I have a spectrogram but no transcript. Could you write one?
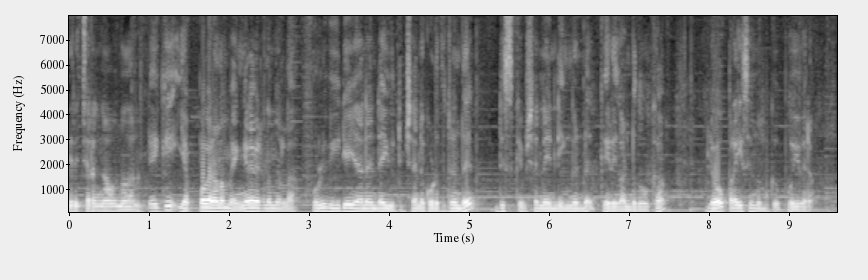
തിരിച്ചിറങ്ങാവുന്നതാണ്. ഇതിലേക്ക് എപ്പോൾ വരണം എങ്ങനെ വരണം എന്നുള്ള ഫുൾ വീഡിയോ ഞാൻ എന്റെ യൂട്യൂബ് ചാനലിൽ കൊടുത്തിട്ടുണ്ട്. ഡിസ്ക്രിപ്ഷനിൽ ലിങ്ക് ഉണ്ട്. കയറി കണ്ടു നോക്കാം. ലോ പ്രൈസിൽ നമുക്ക് പോയി വരാം.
